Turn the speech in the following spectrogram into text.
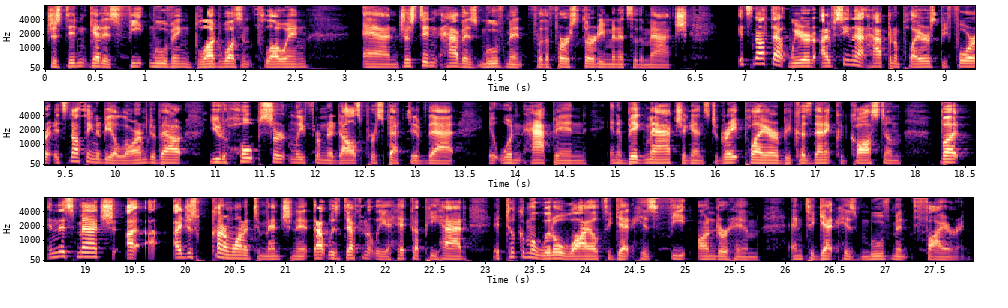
Just didn't get his feet moving. Blood wasn't flowing and just didn't have his movement for the first 30 minutes of the match. It's not that weird. I've seen that happen to players before. It's nothing to be alarmed about. You'd hope, certainly, from Nadal's perspective, that it wouldn't happen in a big match against a great player because then it could cost him. But in this match, I, I just kind of wanted to mention it. That was definitely a hiccup he had. It took him a little while to get his feet under him and to get his movement firing.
